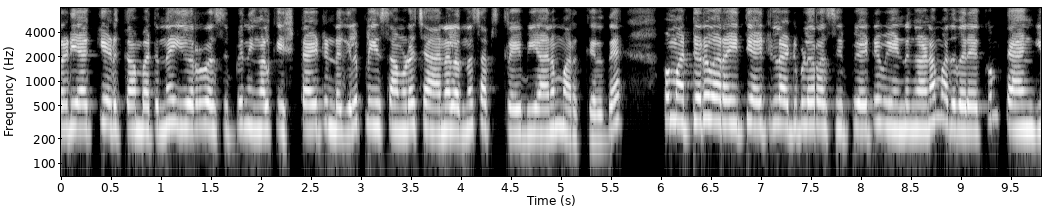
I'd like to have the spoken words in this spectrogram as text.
റെഡിയാക്കി എടുക്കാൻ പറ്റുന്ന ഈ ഒരു റെസിപ്പി നിങ്ങൾക്ക് ഇഷ്ടമായിട്ടുണ്ടെങ്കിൽ പ്ലീസ് നമ്മുടെ ചാനൽ ഒന്ന് സബ്സ്ക്രൈബ് ചെയ്യാനും മറക്കരുത്. അപ്പൊ മറ്റൊരു വെറൈറ്റി ആയിട്ടുള്ള അടിപൊളി റെസിപ്പി ആയിട്ട് വീണ്ടും കാണാം. അതുവരേക്കും താങ്ക്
